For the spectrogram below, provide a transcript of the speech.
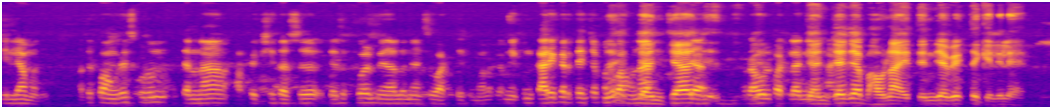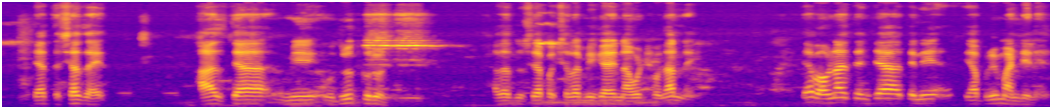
जिल्ह्यामध्ये. आता काँग्रेसकडून त्यांना अपेक्षित असं त्याचं फळ मिळालं नाही असं वाटतंय तुम्हाला? कारण एकूण कार्यकर्त्यांच्या पण भावना त्यांच्या राहुल पाटलांनी त्यांच्या ज्या भावना आहेत त्यांनी ज्या व्यक्त केलेल्या आहेत त्या तशाच आहेत. आज त्या मी उद्धृत करून आता दुसऱ्या पक्षाला मी काय नावं ठेवणार नाही. त्या भावना त्यांच्या त्यांनी यापूर्वी मांडलेल्या आहेत.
